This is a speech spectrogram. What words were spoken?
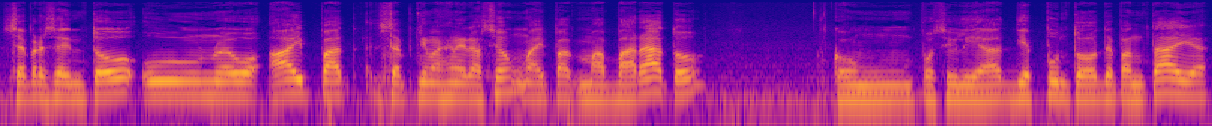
Se presentó un nuevo iPad séptima generación, un iPad más barato, con posibilidad 10.2 de pantalla,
